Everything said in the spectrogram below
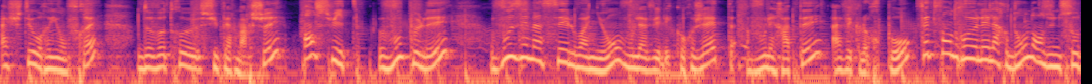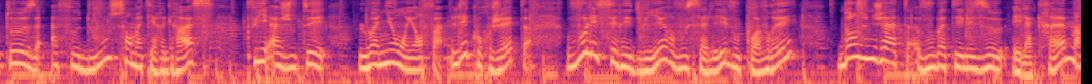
acheté au rayon frais de votre supermarché. Ensuite, vous pelez, vous émincez l'oignon, vous lavez les courgettes, vous les râpez avec leur peau. Faites fondre les lardons dans une sauteuse à feu doux sans matière grasse, puis ajoutez l'oignon et enfin les courgettes. Vous laissez réduire, vous salez, vous poivrez. Dans une jatte, vous battez les œufs et la crème.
